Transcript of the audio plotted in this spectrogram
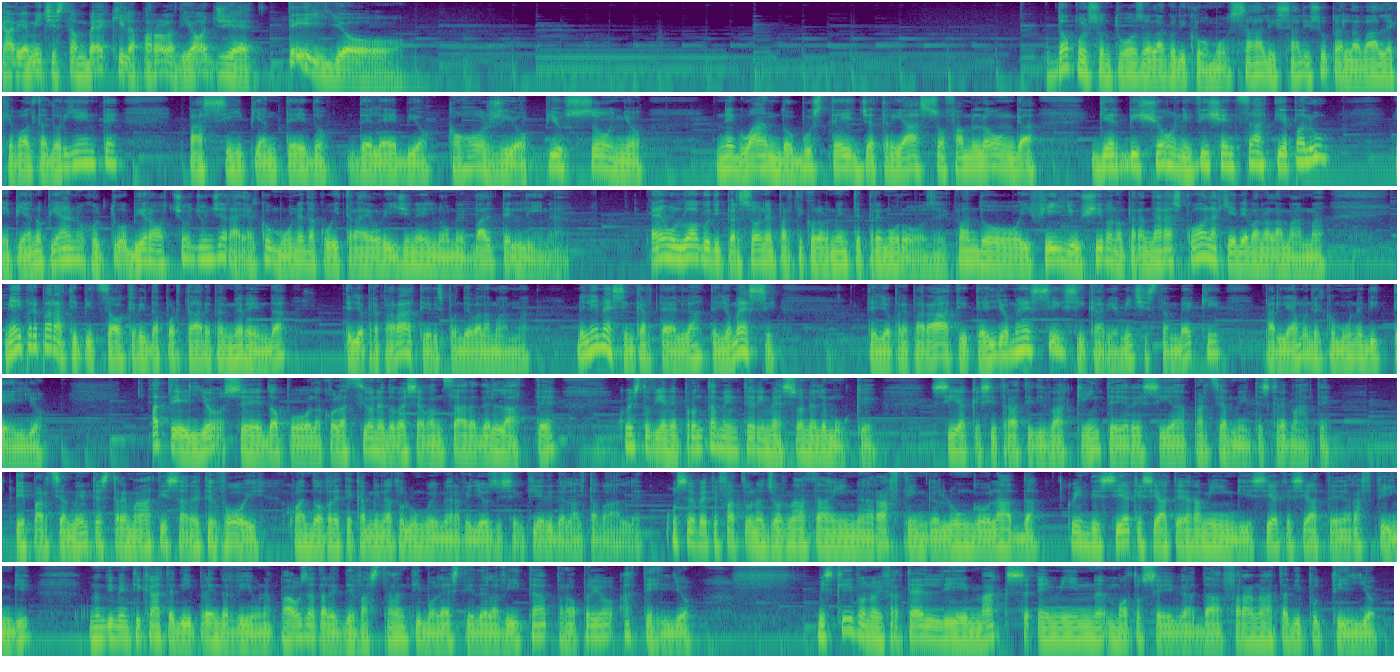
Cari amici stambecchi, la parola di oggi è teglio. Dopo il sontuoso lago di Como, sali, sali su per la valle che volta ad oriente, passi Piantedo, Delebio, Cosio, più Sogno, Neguando, Busteggia, Triasso, Famlonga, Gherbiscioni, Vicenzati e Palù, e piano piano col tuo biroccio giungerai al comune da cui trae origine il nome Valtellina. È un luogo di persone particolarmente premurose. Quando i figli uscivano per andare a scuola chiedevano alla mamma Mi hai preparato i pizzoccheri da portare per merenda? Te li ho preparati, rispondeva la mamma. Me li hai messi in cartella? Te li ho messi. Te li ho preparati, te li ho messi? Sì, cari amici stambecchi, parliamo del comune di Teglio. A Teglio, se dopo la colazione dovesse avanzare del latte, questo viene prontamente rimesso nelle mucche, sia che si tratti di vacche intere sia parzialmente scremate. E parzialmente stremati sarete voi quando avrete camminato lungo i meravigliosi sentieri dell'Alta Valle, o se avete fatto una giornata in rafting lungo l'Adda. Quindi sia che siate raminghi, sia che siate raftinghi, non dimenticate di prendervi una pausa dalle devastanti molestie della vita proprio a Teglio. Mi scrivono i fratelli Max e Min Motosega da Franata di Puttiglio.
